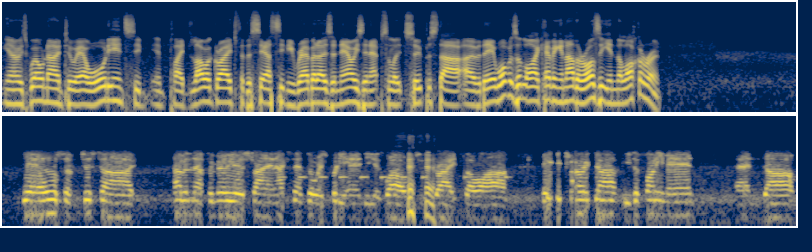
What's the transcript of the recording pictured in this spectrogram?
you know is well known to our audience. He, he played lower grades for the South Sydney Rabbitohs, and now he's an absolute superstar over there. What was it like having another Aussie in the locker room? Yeah, awesome. Just uh, having that familiar Australian accent's always pretty handy as well, which is great. So uh, he's a character. He's a funny man, and um,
